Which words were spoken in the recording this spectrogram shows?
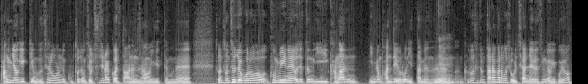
박력 있게 무슨 새로운 국토 정책을 추진할 것 같지도 않은 상황이기 때문에 전 전체적으로 국민의 어쨌든 이 강한 임명 반대 여론이 있다면은 네. 그것을 좀 따라가는 것이 옳지 않냐 이런 생각이고요.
